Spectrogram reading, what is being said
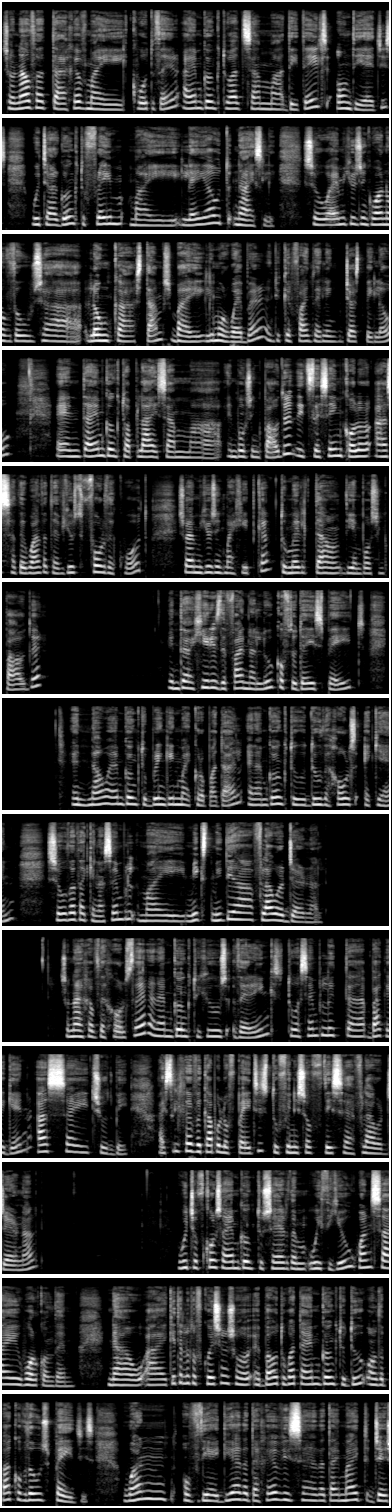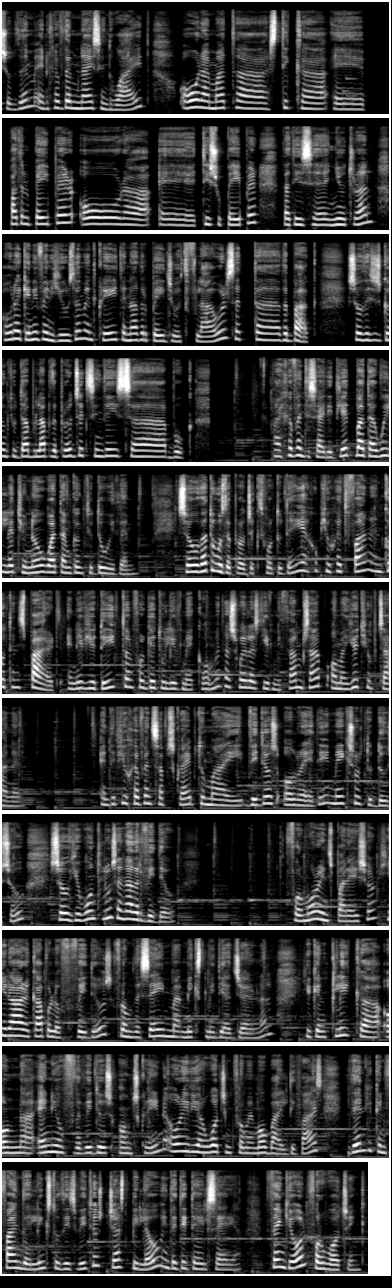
So now that I have my quote there, I am going to add some uh, details on the edges which are going to frame my layout nicely. So I am using one of those uh, long uh, stamps by Limor Weber and you can find the link just below. And I am going to apply some uh, embossing powder. It's the same color as the one that I've used for the quote. So I'm using my heat gun to melt down the embossing powder. And uh, here is the final look of today's page. And now I am going to bring in my Crop-A-Dile and I'm going to do the holes again so that I can assemble my mixed media flower journal. So now I have the holes there and I'm going to use the rings to assemble it uh, back again as uh, it should be. I still have a couple of pages to finish off this uh, flower journal which of course I am going to share them with you once I work on them. Now, I get a lot of questions about what I am going to do on the back of those pages. One of the idea that I have is uh, that I might gesso them and have them nice and white, or I might uh, stick uh, a pattern paper or uh, a tissue paper that is uh, neutral or I can even use them and create another page with flowers at uh, the back. So this is going to double up the projects in this uh, book. I haven't decided yet, but I will let you know what I'm going to do with them. So that was the project for today. I hope you had fun and got inspired. And if you did, don't forget to leave me a comment as well as give me thumbs up on my YouTube channel. And if you haven't subscribed to my videos already, make sure to do so, so you won't lose another video. For more inspiration, here are a couple of videos from the same mixed media journal. You can click uh, on uh, any of the videos on screen or if you are watching from a mobile device, then you can find the links to these videos just below in the details area. Thank you all for watching.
